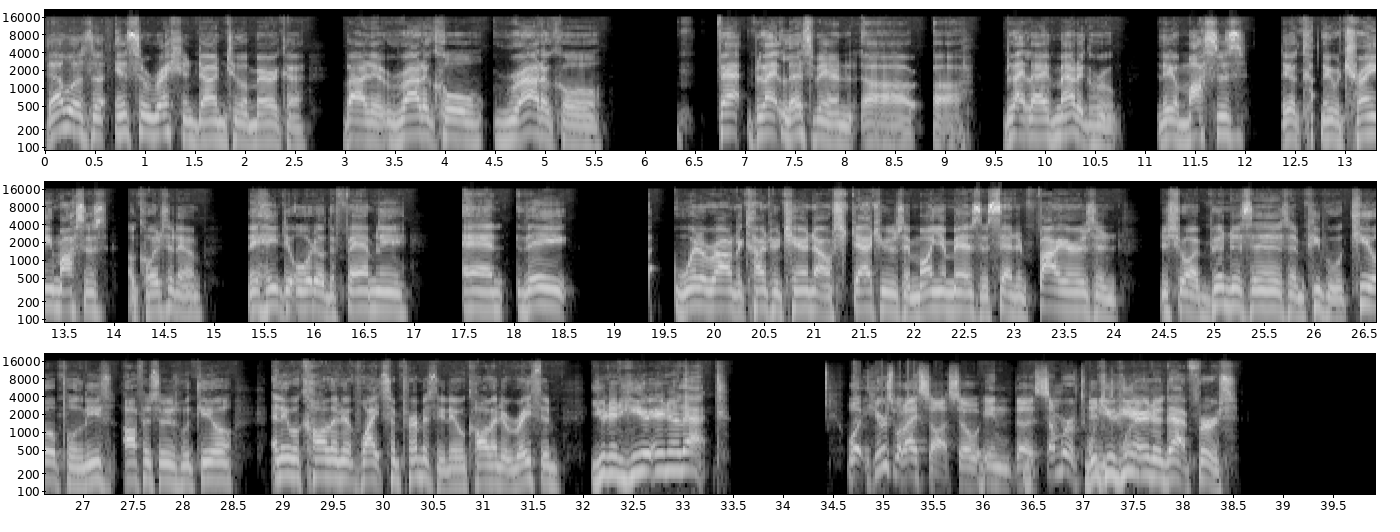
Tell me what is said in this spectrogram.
That was an insurrection done to America by the radical, radical, fat black lesbian uh, uh, Black Lives Matter group. They are Marxists. They, are, they were trained Marxists, according to them. They hate the order of the family. And they went around the country tearing down statues and monuments and setting fires and destroying businesses, and people were killed, police officers were killed, and they were calling it white supremacy. They were calling it racism. You didn't hear any of that. Well, here's what I saw. So in the summer of 2020, did you hear any of that first?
